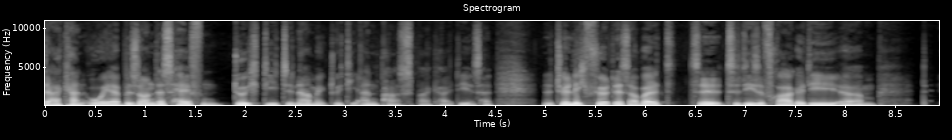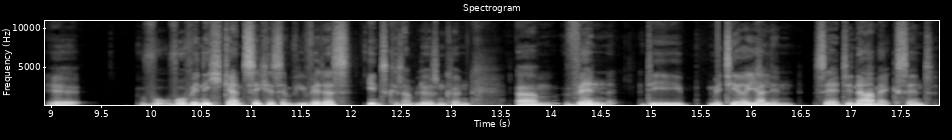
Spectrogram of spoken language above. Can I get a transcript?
da kann OER besonders helfen durch die Dynamik, durch die Anpassbarkeit, die es hat. Natürlich führt es aber zu, zu dieser Frage, die, ähm, äh, wo, wo wir nicht ganz sicher sind, wie wir das insgesamt lösen können, ähm, wenn die Materialien sehr dynamisch sind,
